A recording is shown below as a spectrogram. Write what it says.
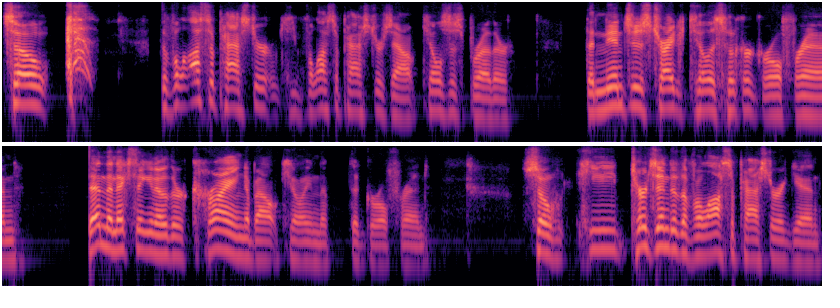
So the VelociPastor, he VelociPastors out, kills his brother. The ninjas try to kill his hooker girlfriend. Then the next thing you know, they're crying about killing the, the girlfriend. So he turns into the VelociPastor again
